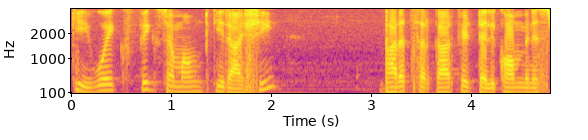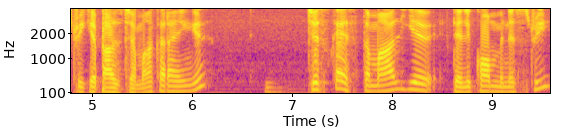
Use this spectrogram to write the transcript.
कि वो एक फिक्स्ड अमाउंट की राशि भारत सरकार के टेलीकॉम मिनिस्ट्री के पास जमा कराएँगे, जिसका इस्तेमाल ये टेलीकॉम मिनिस्ट्री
